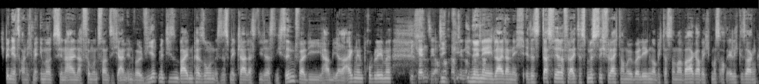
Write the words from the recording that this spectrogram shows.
ich bin jetzt auch nicht mehr emotional nach 25 Jahren involviert mit diesen beiden Personen. Es ist mir klar, dass die das nicht sind, weil die haben ihre eigenen Probleme. Die kennen sie auch die, noch? Haben sie noch nee, nee, leider nicht. Das, das wäre vielleicht, das müsste ich vielleicht nochmal überlegen, ob ich das nochmal wage, aber ich muss auch ehrlich gesagt,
